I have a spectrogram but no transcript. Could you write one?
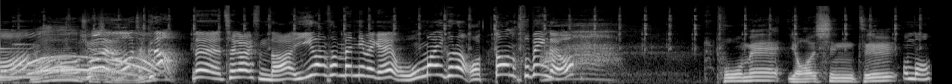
아, 좋아요. 자, 그다음. 네, 제가 하겠습니다. 이기광 선배님에게 오마이걸은 어떤 후배인가요? 봄의 여신들의 어머.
